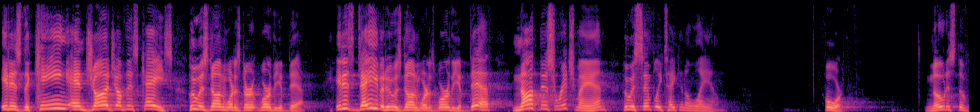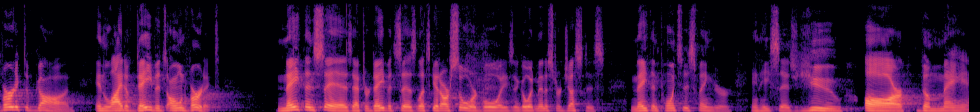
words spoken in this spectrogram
It is the king and judge of this case who has done what is worthy of death. It is David who has done what is worthy of death, not this rich man who has simply taken a lamb. Fourth, notice the verdict of God in light of David's own verdict. Nathan says, after David says, Let's get our sword, boys, and go administer justice, Nathan points his finger and he says, You are the man.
